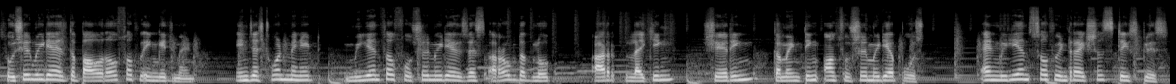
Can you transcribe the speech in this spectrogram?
Social media is the powerhouse of engagement. In just one minute, millions of social media users around the globe are liking, sharing, commenting on social media posts, and millions of interactions takes place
